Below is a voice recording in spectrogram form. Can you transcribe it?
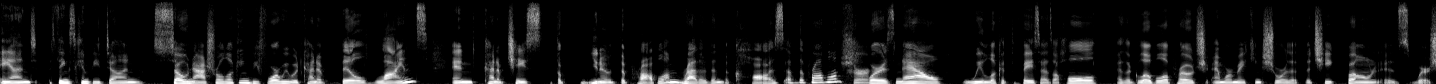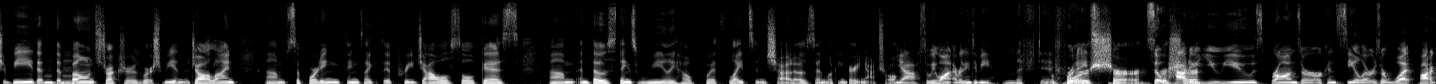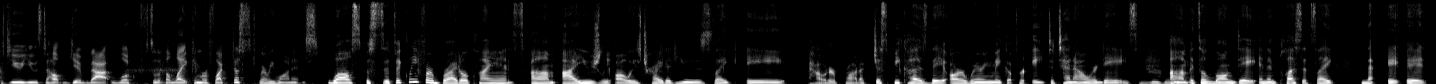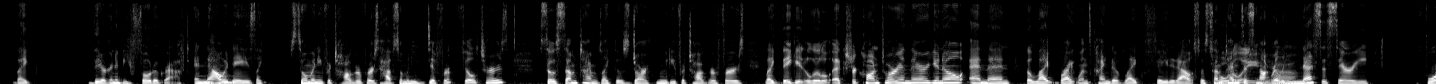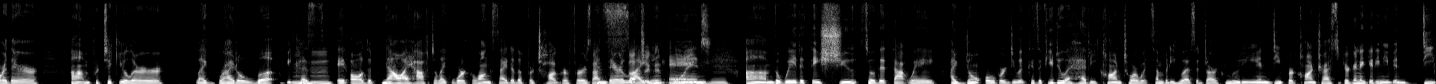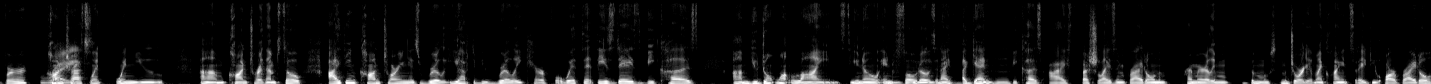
and things can be done so natural looking before we would kind of fill lines and kind of chase the you know the problem rather than the cause of the problem Sure. Whereas now we look at the face as a whole, as a global approach, and we're making sure that the cheekbone is where it should be, that the Mhm. bone structure is where it should be in the jawline, um, supporting things like the pre jowl sulcus. Um, and those things really help with lights and shadows and looking very natural. Yeah. So we want everything to be lifted. For right? sure. So, for how sure. do you use bronzer or concealers, or what products do you use to help give that look so that the light can reflect just where we want it? Well, specifically for bridal clients, um, I usually always try to use like a powder product just because they are wearing makeup for eight to 10 hour days. Mhm. Um, it's a long day. And then plus it's like, it, it like, they're going to be photographed. And Mhm. nowadays, like so many photographers have so many different filters. So sometimes like those dark moody photographers, like they get a little extra contour in there, you know, and then the light bright ones kind of like faded out. So sometimes Totally, it's not yeah. really necessary for their um, particular like bridal look because Mhm. it all de- now I have to like work alongside of the photographers That's and their lighting and um, the way that they shoot so that that way I don't overdo it. Because if you do a heavy contour with somebody who has a dark, moody, and deeper contrast, you're going to get an even deeper contrast when when you um, contour them. So I think contouring is really you have to be really careful with it these days because. Um, you don't want lines, you know, in photos. Mhm. And I, again, Mhm. because I specialize in bridal and the, primarily the most majority of my clients that I do are bridal,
